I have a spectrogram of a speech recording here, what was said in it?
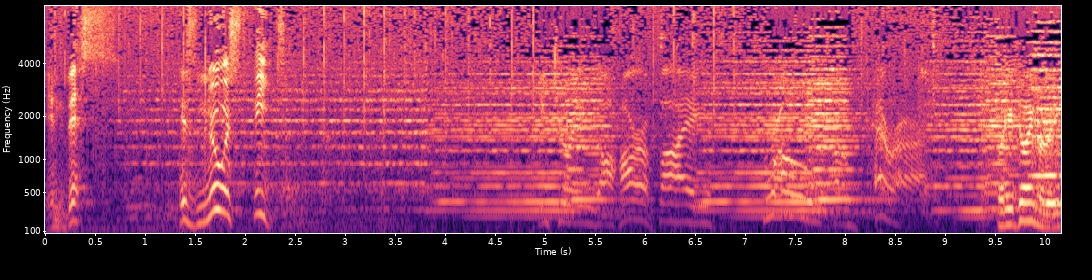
In this, his newest feat, featuring the horrifying Throne of Terror. What are you doing, Marie?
